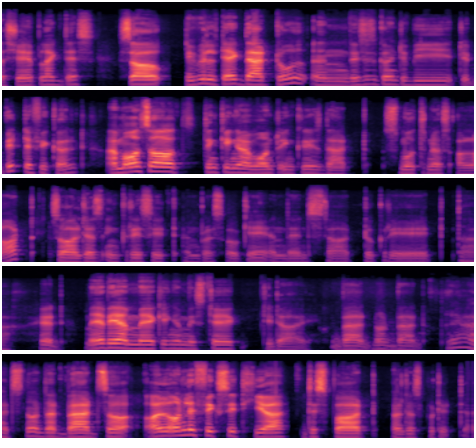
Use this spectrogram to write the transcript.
A shape like this. So we will take that tool and this is going to be a bit difficult. I'm also thinking I want to increase that smoothness a lot. So I'll just increase it and press OK and then start to create the head. Maybe I'm making a mistake. Did I? Bad not bad. Yeah it's not that bad. So I'll only fix it here. This part I'll just put it there.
